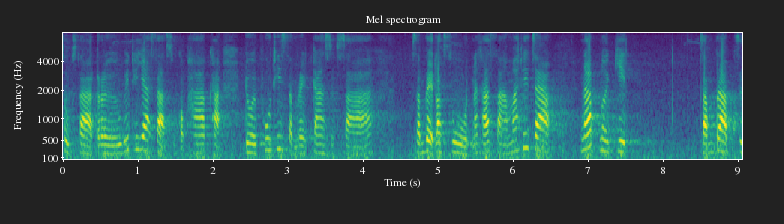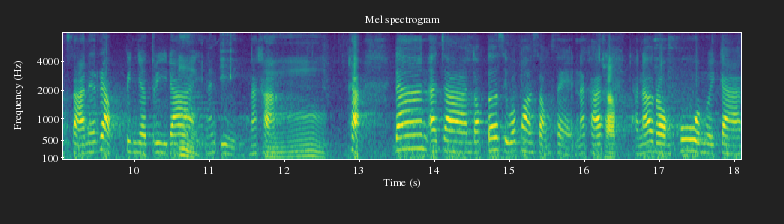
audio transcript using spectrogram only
สุขศาสตร์ หรือวิทยาศาสตร์สุขภาพค่ะ โดยผู้ที่สำเร็จการศึกษาสำเร็จหลักสูตรนะคะ สามารถที่จะนับหน่วยกิจสำหรับศึกษาในระดับปริญญาตรีได้อืมนั่นเองนะคะอืมค่ะ ด้านอาจารย์ ดรศิวพรสองแสนนะคะครับฐานะรองผู้อำนวยการ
